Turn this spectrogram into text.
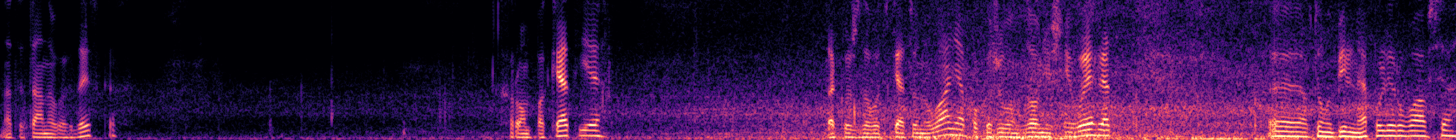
На титанових дисках. Хром пакет є. Також заводське тонування, покажу вам зовнішній вигляд. Е, Автомобіль не полірувався,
